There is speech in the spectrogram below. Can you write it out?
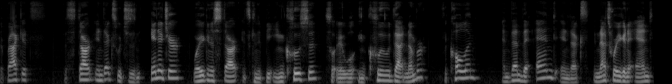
the brackets, the start index, which is an integer, where you're going to start, it's going to be inclusive, so it will include that number, the colon, and then the end index, and that's where you're going to end.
